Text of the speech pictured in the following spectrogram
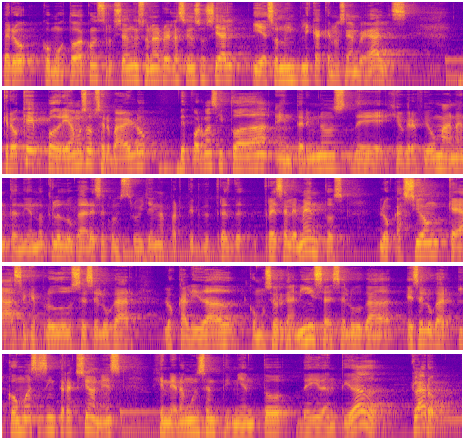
pero como toda construcción es una relación social y eso no implica que no sean reales. Creo que podríamos observarlo de forma situada en términos de geografía humana, entendiendo que los lugares se construyen a partir de tres, elementos. Locación, qué hace, qué produce ese lugar, localidad, cómo se organiza ese lugar, ese lugar y cómo esas interacciones generan un sentimiento de identidad. Claro,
